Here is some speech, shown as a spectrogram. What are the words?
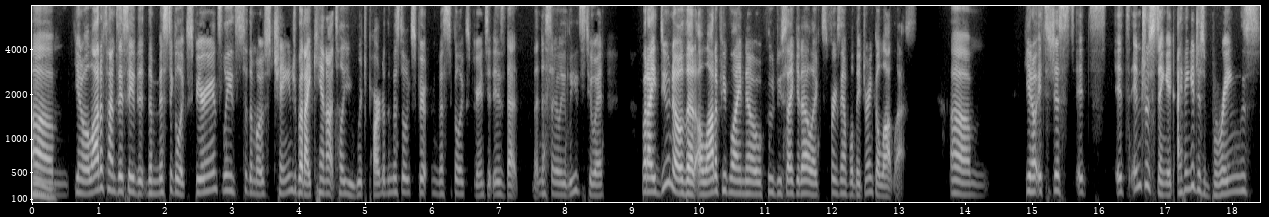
Mm. um you know a lot of times they say that the mystical experience leads to the most change but i cannot tell you which part of the mystical experience mystical experience it is that that necessarily leads to it. But i do know that a lot of people i know who do psychedelics for example they drink a lot less. Um you know it's just it's it's interesting. It i think it just brings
